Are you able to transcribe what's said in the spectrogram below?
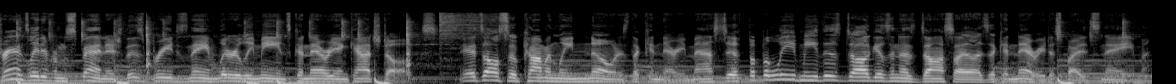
Translated from Spanish, this breed's name literally means Canarian catchdogs. It's also commonly known as the Canary Mastiff, but believe me, this dog isn't as docile as a canary despite its name.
